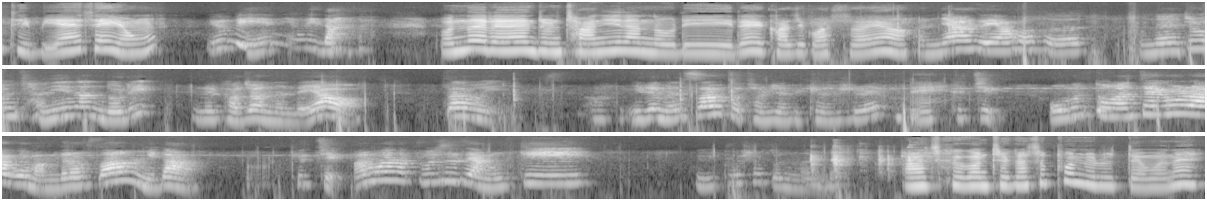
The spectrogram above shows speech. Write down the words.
TV의 세용. 유빈입니다. 오늘은 좀 잔인한 놀이를 가지고 왔어요. 안녕하세요, 허흐. 오늘 좀 잔인한 놀이를 가져왔는데요. 싸움, 어, 이름은 싸움터 잠시 비켜주실래요? 네. 규칙. 5분 동안 태굴하고 만들어 싸웁니다. 규칙. 아무나 부수지 않기. 여기 부셔졌는데. 아, 그건 제가 스폰으로 때문에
